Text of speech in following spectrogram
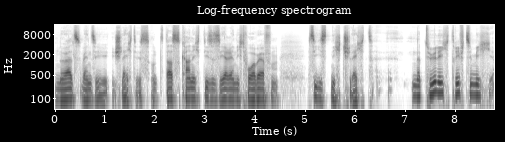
Nerds, wenn sie schlecht ist. Und das kann ich dieser Serie nicht vorwerfen. Sie ist nicht schlecht. Natürlich trifft sie mich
